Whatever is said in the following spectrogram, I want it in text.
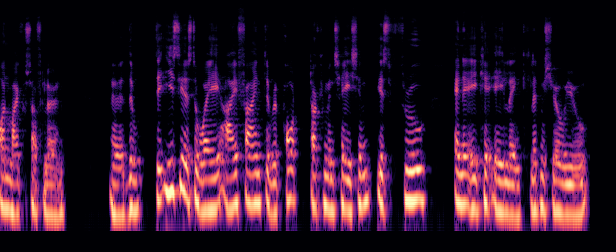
on Microsoft Learn. Uh, the, the easiest way I find the report documentation is through an AKA link. Let me show you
